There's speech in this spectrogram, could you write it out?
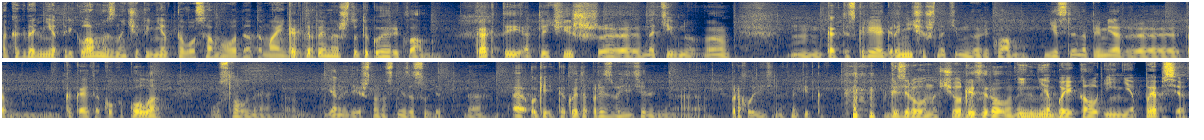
А когда нет рекламы, значит и нет того самого дата майнинга. Как ты поймешь, что такое реклама? Как ты отличишь э, нативную, э, как ты скорее ограничишь нативную рекламу? Если, например, э, там какая-то Кока-Кола условная, э, я надеюсь, что нас не засудят, да? А, окей, какой-то производитель э, прохладительных напитков, Газированных черных. газированных, И не да, Байкал, и не Пепси.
